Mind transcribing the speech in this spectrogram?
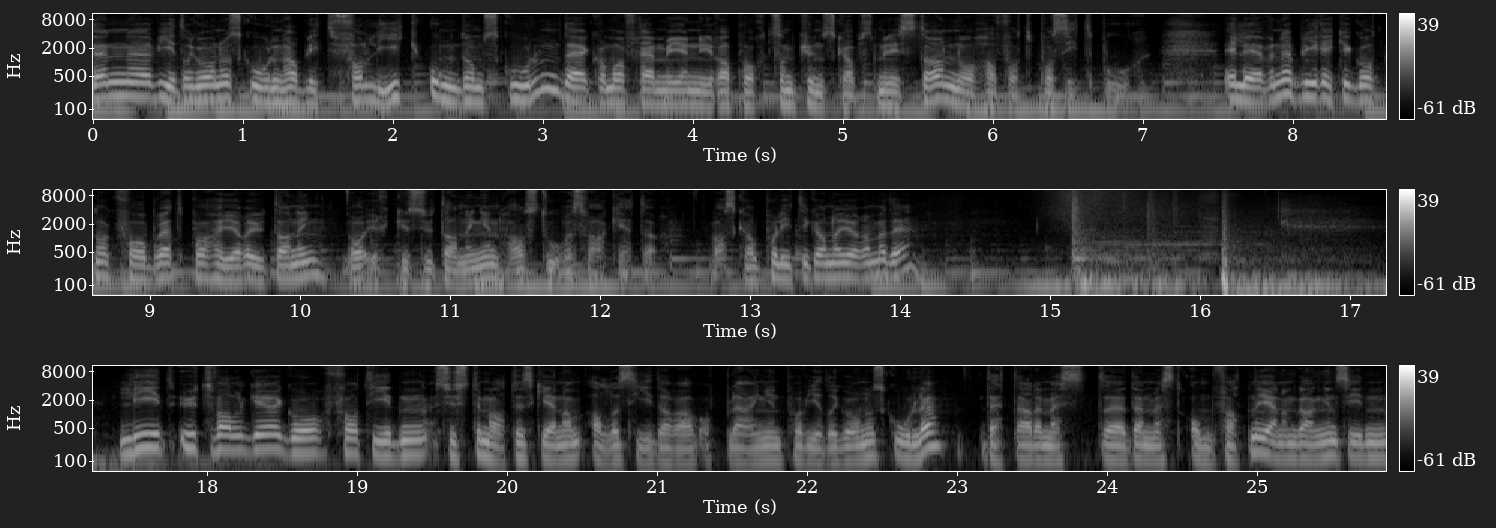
Den videregående skolen har blitt for lik ungdomsskolen. Det kommer frem i en ny rapport som kunnskapsministeren nå har fått på sitt bord. Elevene blir ikke godt nok forberedt på høyere utdanning, og yrkesutdanningen har store svakheter. Hva skal politikerne gjøre med det? Lied-utvalget går for tiden systematisk gjennom alle sider av opplæringen på videregående skole. Dette er det mest, den mest omfattende gjennomgangen siden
